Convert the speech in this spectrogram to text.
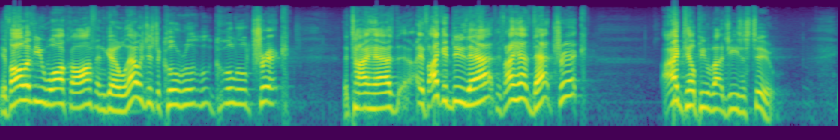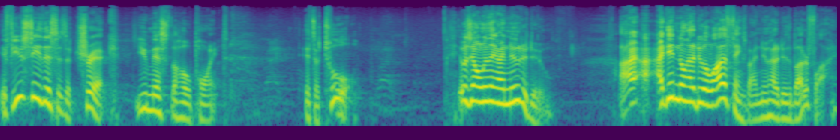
If all of you walk off and go, well, that was just a cool, cool little trick that Ty has, if I could do that, if I had that trick, I'd tell people about Jesus too. If you see this as a trick, you miss the whole point. it's a tool. It was the only thing I knew to do. I, I didn't know how to do a lot of things, but I knew how to do the butterfly.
